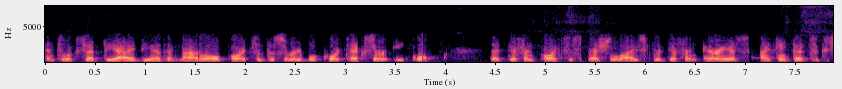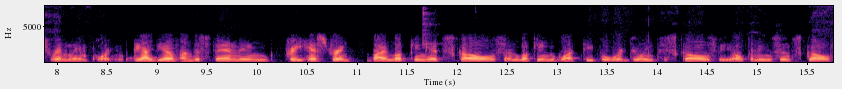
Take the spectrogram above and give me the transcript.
and to accept the idea that not all parts of the cerebral cortex are equal that different parts are specialized for different areas. I think that's extremely important. The idea of understanding prehistory by looking at skulls and looking at what people were doing to skulls, the openings in skulls.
